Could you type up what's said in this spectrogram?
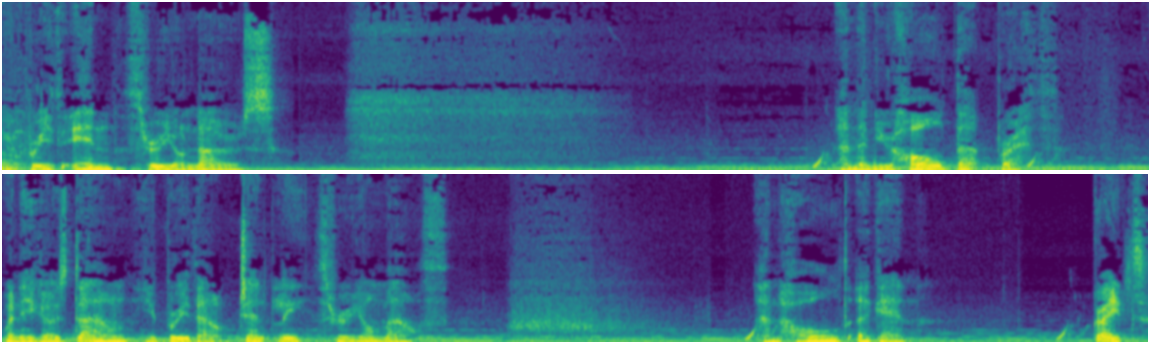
You breathe in through your nose. And then you hold that breath. When he goes down, you breathe out gently through your mouth. And hold again. Great.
